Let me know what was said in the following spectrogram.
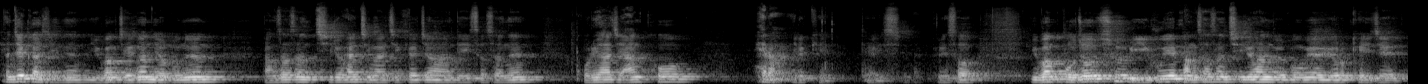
현재까지는 유방 재건 여부는 방사선 치료할지 말지 결정하는 데 있어서는 고려하지 않고 해라 이렇게 되어 있습니다. 그래서 유방 보존술 이후에 방사선 치료하는 걸 보면 이렇게 이제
